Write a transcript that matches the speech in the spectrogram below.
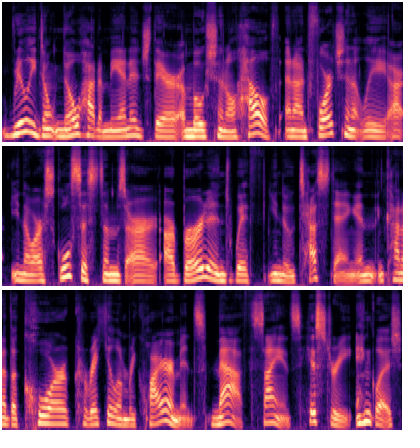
really don't know how to manage their emotional health, and unfortunately, our, you know, our school systems are are burdened with you know testing and, and kind of the core curriculum requirements, math, science, history, English,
